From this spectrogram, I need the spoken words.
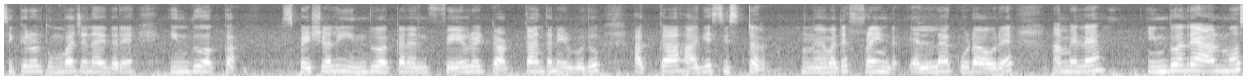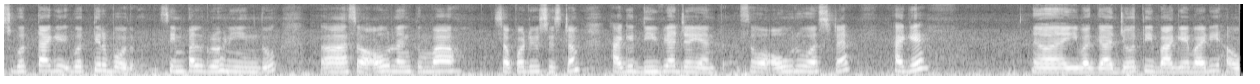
ಸಿಕ್ಕಿರೋರು ತುಂಬ ಜನ ಇದ್ದಾರೆ ಹಿಂದೂ ಅಕ್ಕ ಸ್ಪೆಷಲಿ ಹಿಂದೂ ಅಕ್ಕ ನನ್ನ ಫೇವ್ರೆಟ್ ಅಕ್ಕ ಅಂತಲೇ ಹೇಳ್ಬೋದು. ಅಕ್ಕ ಹಾಗೆ ಸಿಸ್ಟರ್ ಮತ್ತು ಫ್ರೆಂಡ್ ಎಲ್ಲ ಕೂಡ ಅವರೇ. ಆಮೇಲೆ ಹಿಂದೂ ಅಂದರೆ ಆಲ್ಮೋಸ್ಟ್ ಗೊತ್ತಾಗಿ, ಗೊತ್ತಿರ್ಬೋದು. ಸಿಂಪಲ್ ಗೃಹಿಣಿ ಹಿಂದೂ ಸೊ ಅವ್ರು ನಂಗೆ ತುಂಬ ಸಪೋರ್ಟಿವ್ ಸಿಸ್ಟಮ್ ಹಾಗೆ ದಿವ್ಯಾ ಅಂತ. ಸೊ ಅವರು ಅಷ್ಟೇ. ಹಾಗೆ ಇವಾಗ ಜ್ಯೋತಿ ಬಾಗೇವಾಡಿ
